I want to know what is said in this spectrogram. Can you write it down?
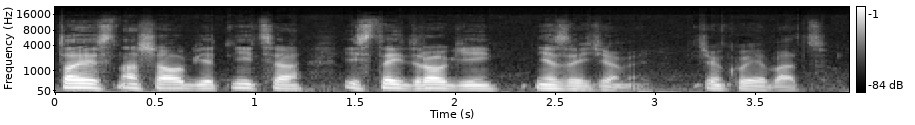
To jest nasza obietnica i z tej drogi nie zejdziemy. Dziękuję bardzo.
